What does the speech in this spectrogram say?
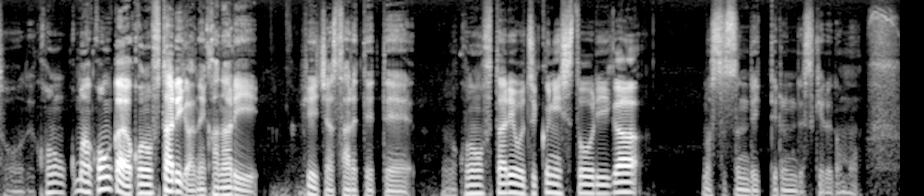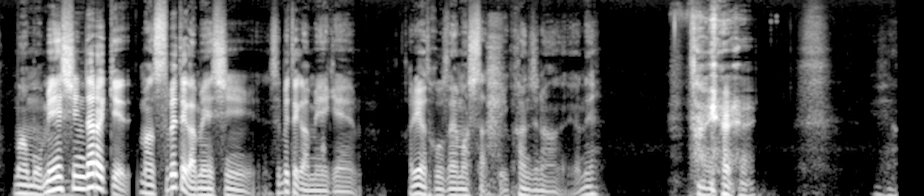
そうでこの、まあ、今回はこの2人がねかなりフィーチャーされててこの2人を軸にストーリーが、まあ、進んでいってるんですけれども。まあもう名シーンだらけ、まあ、全てが名シーン全てが名言。ありがとうございましたっていう感じなんだよね。はいはいはい。いや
